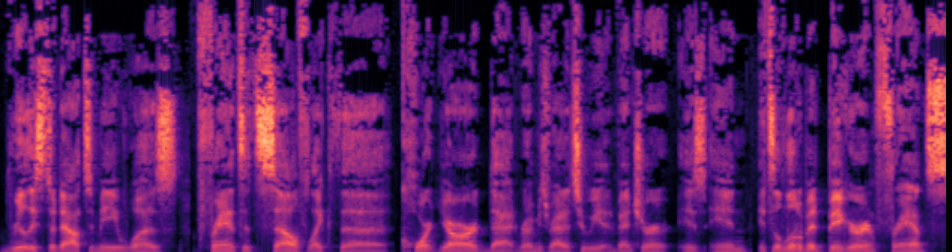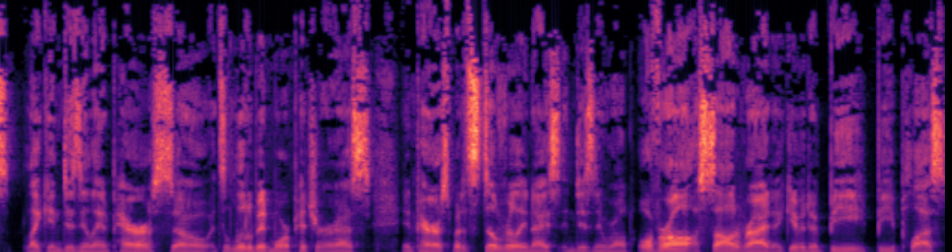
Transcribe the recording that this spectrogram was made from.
really stood out to me was France itself, like the courtyard that Remy's Ratatouille Adventure is in. It's a little bit bigger in France, like in Disneyland Paris, so it's a little bit more picturesque in Paris, but it's still really nice in Disney World. Overall, a solid ride. I give it a B, B plus.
